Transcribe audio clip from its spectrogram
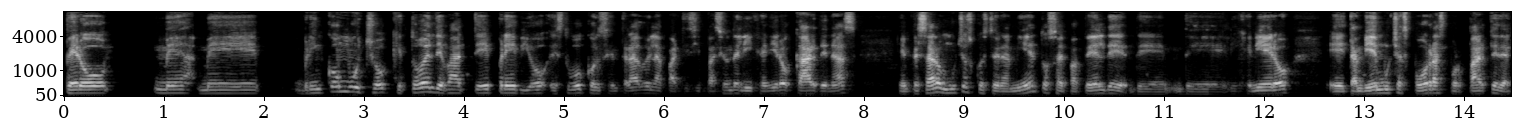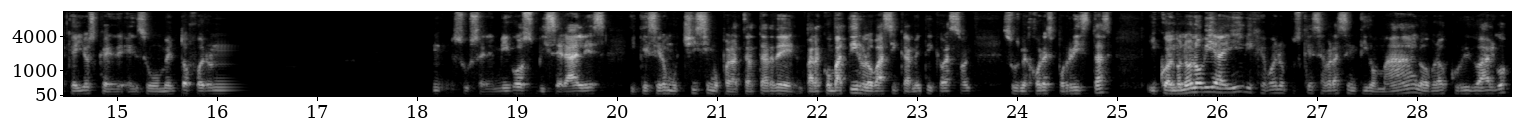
Pero me, me brincó mucho que todo el debate previo estuvo concentrado en la participación del ingeniero Cárdenas, empezaron muchos cuestionamientos al papel del de, de, ingeniero, eh, también muchas porras por parte de aquellos que en su momento fueron sus enemigos viscerales y que hicieron muchísimo para tratar de, para combatirlo básicamente y que ahora son sus mejores porristas. Y cuando no lo vi ahí, dije, bueno, pues que se habrá sentido mal o habrá ocurrido algo,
